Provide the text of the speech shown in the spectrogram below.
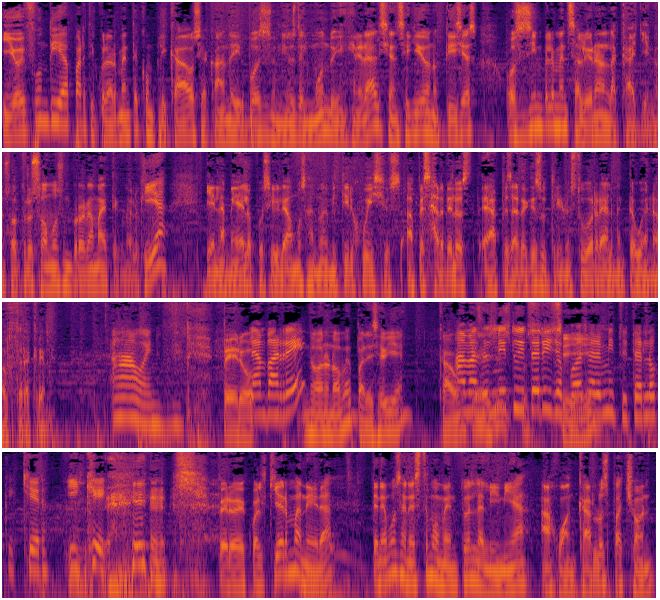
Y hoy fue un día particularmente complicado, se acaban de ir voces unidos del mundo y en general se han seguido noticias o se simplemente salieron a la calle. Nosotros somos un programa de tecnología y en la medida de lo posible vamos a no emitir juicios, a pesar de los, a pesar de que su trino estuvo realmente bueno, doctora Creme. Ah, bueno. Pero ¿La embarré? No, no, no, me parece bien. Cada Además es mi Twitter pues, y yo sí. puedo hacer en mi Twitter lo que quiera. ¿Y qué? Pero de cualquier manera, tenemos en este momento en la línea a Juan Carlos Pachón.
